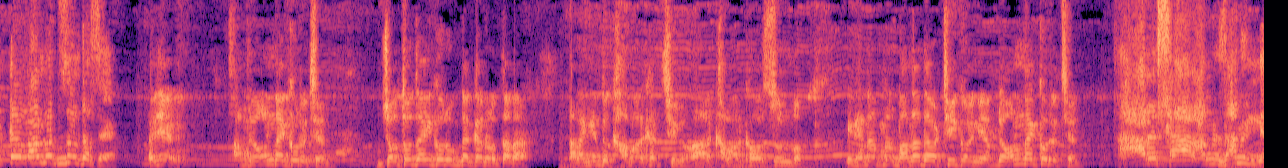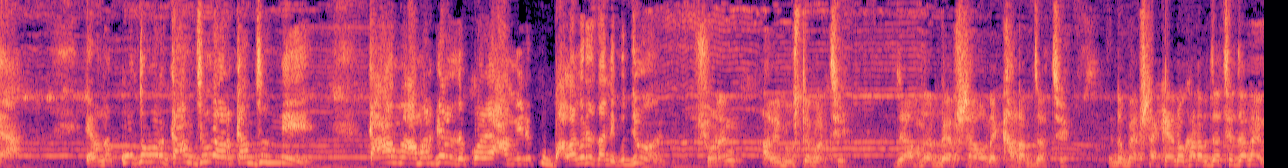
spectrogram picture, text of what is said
একটা লাল বাতি চলতেছে আপনি অন্যায় করেছেন। যত দায়ী করুক না কেন তারা তারা কিন্তু খাবার খাচ্ছিল আর খাবার খাওয়া সুন্নত। এখানে আপনার বাধা দেওয়া ঠিক হয়নি আপনি অন্যায় করেছেন। আরে স্যার আপনি জানেন না। এরা তো কত বড় কামচুর আর কামচুর নেই কাম আমার গ্যারেজে করে, আমি এটা খুব ভালো করে জানি বুঝছেন শোনেন, আমি বুঝতে পারছি যে আপনার ব্যবসা অনেক খারাপ যাচ্ছে। কিন্তু ব্যবসা কেন খারাপ যাচ্ছে জানেন?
